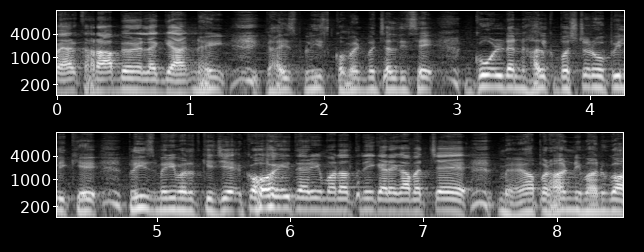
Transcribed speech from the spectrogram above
पैर खराब भी होने लग गया। नहीं गाइस प्लीज़ कमेंट में जल्दी से गोल्डन हल्क बस्टर ओपी लिखिए। प्लीज़ मेरी मदद कीजिए। कोई तेरी मदद नहीं करेगा बच्चे। मैं यहाँ पर हार नहीं मानूँगा।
